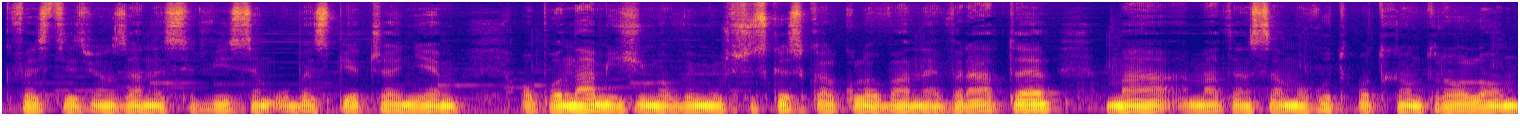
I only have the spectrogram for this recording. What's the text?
kwestie związane z serwisem, ubezpieczeniem, oponami zimowymi, wszystko jest kalkulowane w ratę, ma, ma ten samochód pod kontrolą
